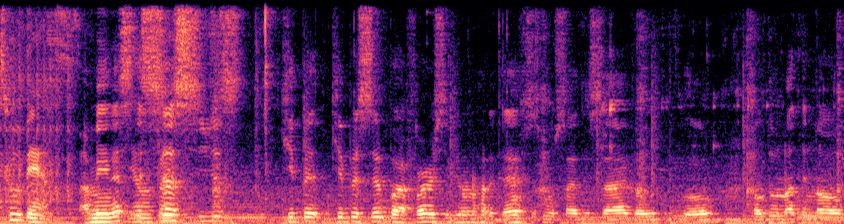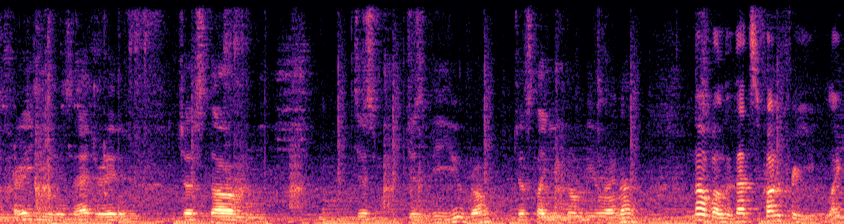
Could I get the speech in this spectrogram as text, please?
to, to dance. I mean, it's You know it's just you just keep it keep it simple at first. If you don't know how to dance, just move side to side, go with the flow. Don't do nothing all crazy and exaggerated. Just um, just just be you, bro. Just like you're gonna be right now. No, but that's fun for you. Like,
